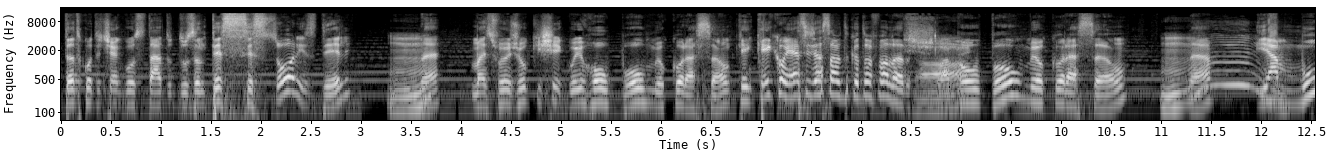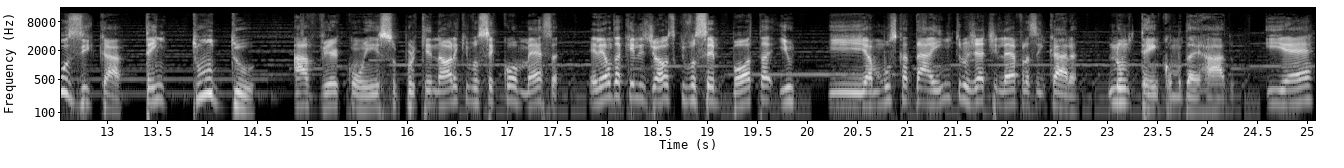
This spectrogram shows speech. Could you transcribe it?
Tanto quanto eu tinha gostado dos antecessores dele, Hum. né? Mas foi um jogo que chegou e roubou o meu coração. Quem, quem conhece já sabe do que eu tô falando. Ó. Roubou o meu coração Hum. né? E a música tem tudo a ver com isso, porque na hora que você começa, ele é um daqueles jogos que você bota e, e a música da intro já te leva fala assim, cara, não tem como dar errado. E é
